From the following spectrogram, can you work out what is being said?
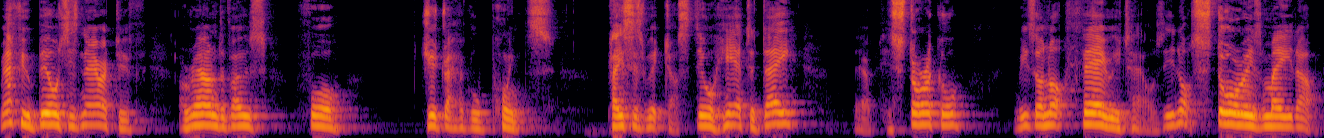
Matthew builds his narrative around those four geographical points, places which are still here today. They're historical. These are not fairy tales, they're not stories made up.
